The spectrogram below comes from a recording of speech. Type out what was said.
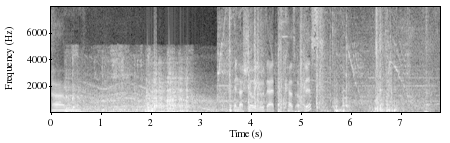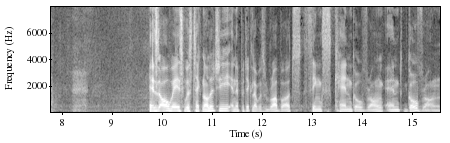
Um, and I show you that because of this. As always with technology, and in particular with robots, things can go wrong and go wrong.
